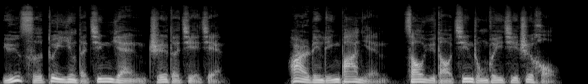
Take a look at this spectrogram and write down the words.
与此对应的经验值得借鉴。二零零八年遭遇到金融危机之后。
